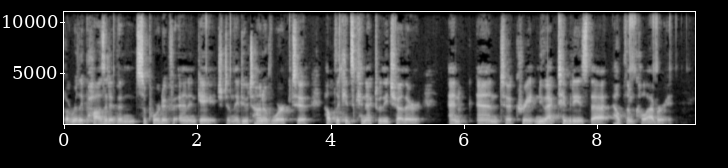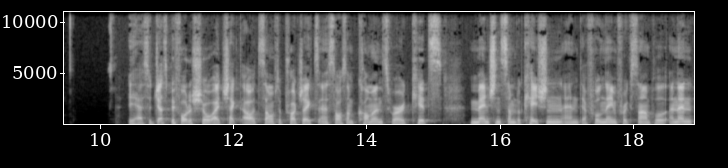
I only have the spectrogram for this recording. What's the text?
but really positive and supportive and engaged. And they do a ton of work to help the kids connect with each other and and to create new activities that help them collaborate. Yeah, so just before the show, I checked out some of the projects and I saw some comments where kids mentioned some location and their full name, for example. And then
